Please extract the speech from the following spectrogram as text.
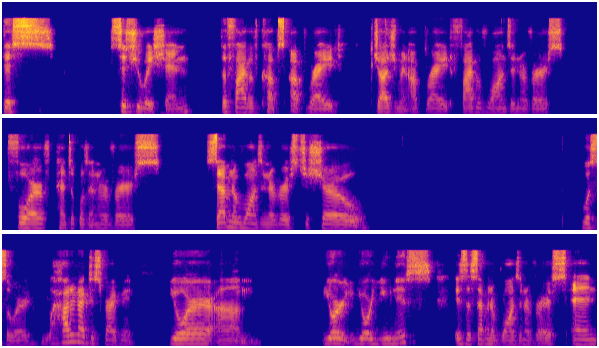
this situation, the Five of Cups upright, Judgment upright, Five of Wands in reverse, Four of Pentacles in reverse, Seven of Wands in reverse to show what's the word? How did I describe it? Your um your your Eunice is the seven of wands in reverse, and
